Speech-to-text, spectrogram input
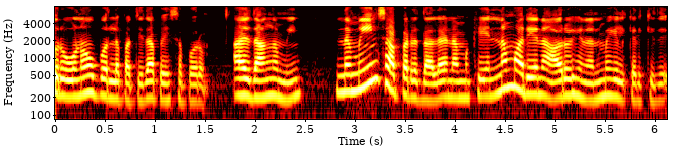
ஒரு உணவுப் பொருளை பற்றி தான் பேச போகிறோம் அதுதாங்க மீன். இந்த மீன் சாப்பிட்றதால நமக்கு என்ன மாதிரியான ஆரோக்கிய நன்மைகள் கிடைக்குது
